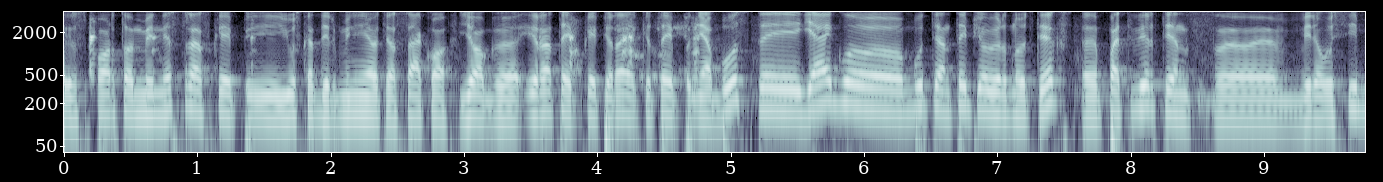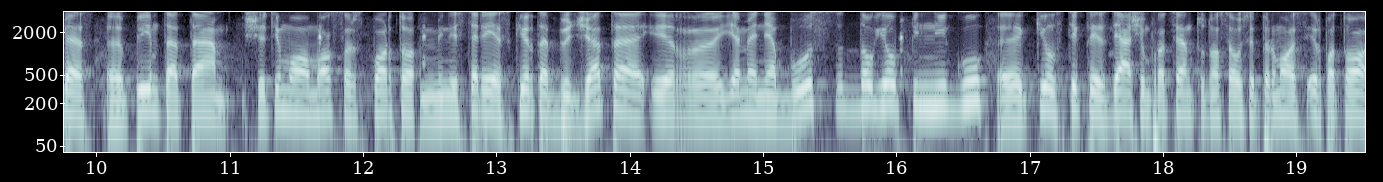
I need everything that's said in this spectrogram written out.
ir sporto ministras, kaip jūs kad ir minėjote, sako, jog yra taip, kaip yra ir kitaip nebus. Tai jeigu būtent taip jau ir nutiks, patvirtins vyriausybės priimtą tą švietimo mokslo ir sporto ministerijai skirtą biudžetą ir jame nebus daugiau pinigų, kils tik tais 10 procentų nuo sausio pirmos ir po to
